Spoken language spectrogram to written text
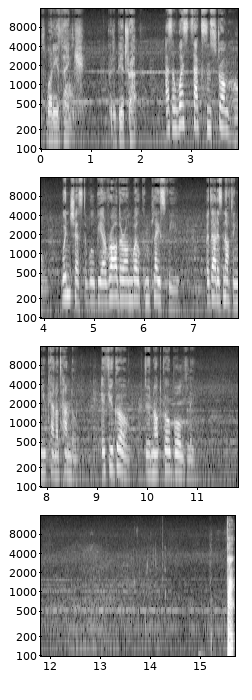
So what do you think? Could it be a trap? As a West Saxon stronghold, Winchester will be a rather unwelcome place for you. But that is nothing you cannot handle. If you go, do not go boldly. Tá,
